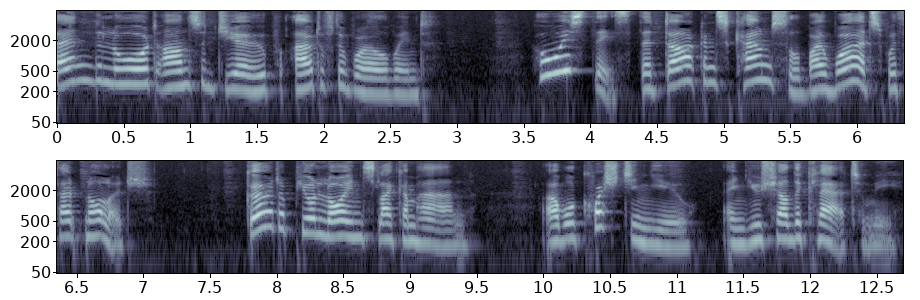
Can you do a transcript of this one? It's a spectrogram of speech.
Then the Lord answered Job out of the whirlwind Who is this that darkens counsel by words without knowledge? Gird up your loins like a man. I will question you, and you shall declare to me.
